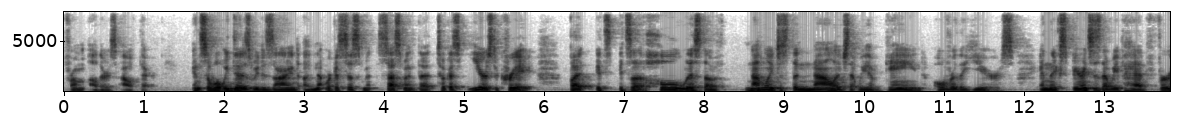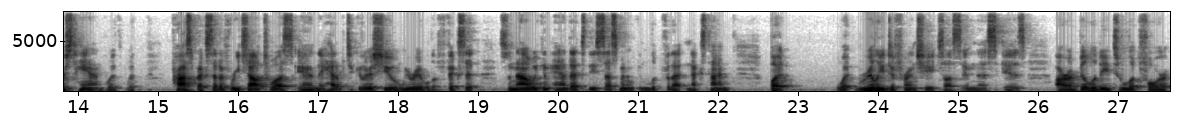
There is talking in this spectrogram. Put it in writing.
from others out there? And so what we did is we designed a network assessment assessment that took us years to create, but it's it's a whole list of not only just the knowledge that we have gained over the years and the experiences that we've had firsthand with with prospects that have reached out to us and they had a particular issue and we were able to fix it. So now we can add that to the assessment and we can look for that next time. But what really differentiates us in this is our ability to look for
